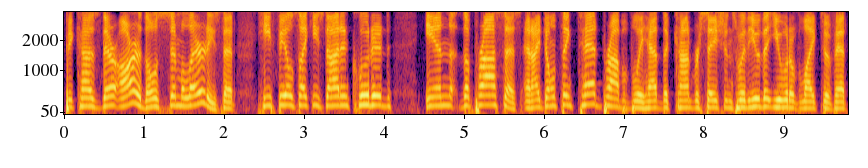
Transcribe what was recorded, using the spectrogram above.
because there are those similarities that he feels like he's not included in the process. And I don't think Ted probably had the conversations with you that you would have liked to have had,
